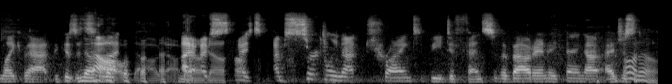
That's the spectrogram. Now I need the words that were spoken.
like that because it's No. not. no, no, no. I, I'm, no. Certainly not trying to be defensive about anything. I, I just, oh no.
